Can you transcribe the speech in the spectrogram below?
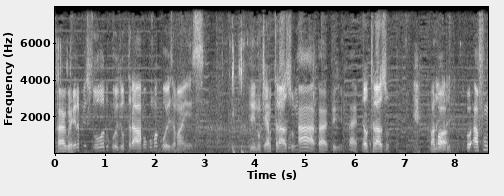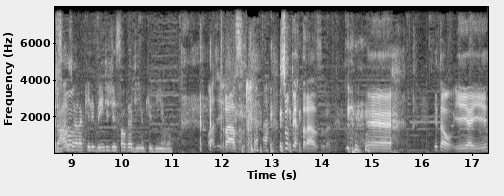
Trago é. Primeira pessoa do coisa. Eu trago alguma coisa, mas. Ele não tinha É o trazo. trago, não Ah, tá, entendi. É, É o trazo. Fala Ó, a função. Trazo era aquele brinde de salgadinho que vinha lá. Quase. Trazo. Super trazo, né? É, Então, e aí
